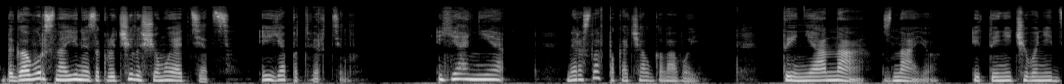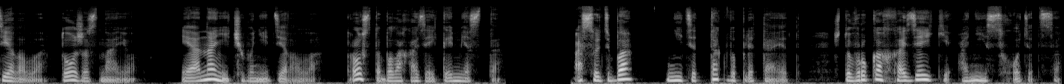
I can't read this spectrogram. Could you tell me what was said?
Договор с Наиной заключил еще мой отец, и я подтвердил. Я не Мирослав покачал головой. Ты не она, знаю. И ты ничего не делала, тоже знаю. И она ничего не делала, просто была хозяйкой места. А судьба нити так выплетает, что в руках хозяйки они сходятся.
